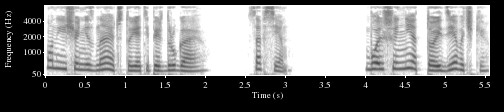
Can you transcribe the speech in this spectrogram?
Он еще не знает, что я теперь другая. Совсем. Больше нет той девочки,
